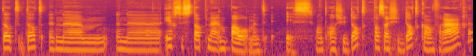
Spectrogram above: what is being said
dat dat een, ehm, een eerste stap naar empowerment is. Want als je dat, pas als je dat kan vragen,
